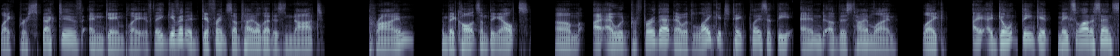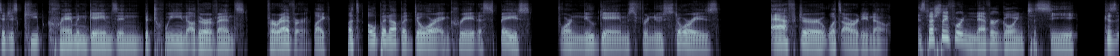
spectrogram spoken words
like perspective and gameplay. If they give it a different subtitle that is not Prime and they call it something else, um, I, I would prefer that and I would like it to take place at the end of this timeline. Like, I, I don't think it makes a lot of sense to just keep cramming games in between other events forever. Like, let's open up a door and create a space for new games, for new stories after what's already known. especially if we're never going to see because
